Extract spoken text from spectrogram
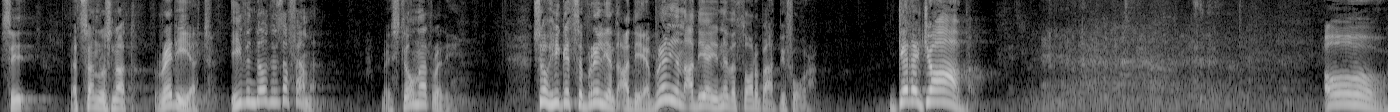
See, that son was not ready yet even though there's a famine. He's still not ready. So he gets a brilliant idea, a brilliant idea you never thought about before. Get a job. oh,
